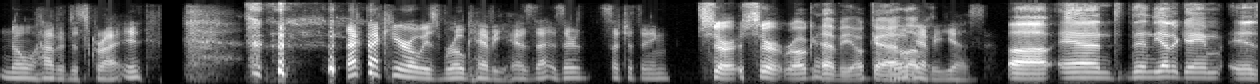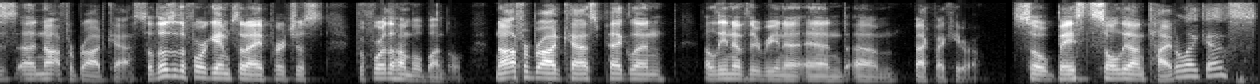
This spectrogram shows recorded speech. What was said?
know how to describe it. Backpack Hero is rogue heavy. Has that? Is there such a thing? Sure, sure. Rogue Heavy. Okay, I rogue love heavy, it. yes. Uh, and then the other game is uh, not for broadcast. So those are the four games that I purchased before the Humble Bundle. Not for broadcast, Peglin, Alina of the Arena, and um, Backpack Hero. So based solely on title, I guess.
